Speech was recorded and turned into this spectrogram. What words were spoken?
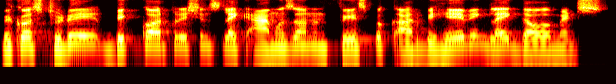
Because today, big corporations like Amazon and Facebook are behaving like governments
